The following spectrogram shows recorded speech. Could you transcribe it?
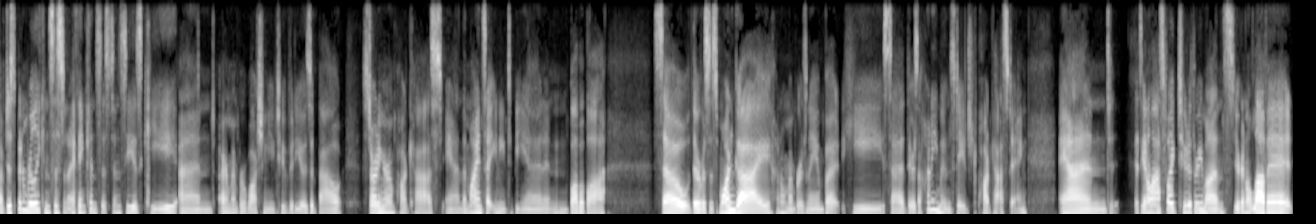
I've just been really consistent. I think consistency is key. And I remember watching YouTube videos about starting your own podcast and the mindset you need to be in and blah, blah, blah. So there was this one guy, I don't remember his name, but he said there's a honeymoon stage to podcasting. And it's going to last for like two to three months. You're going to love it.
